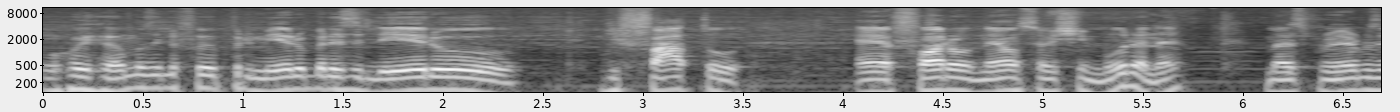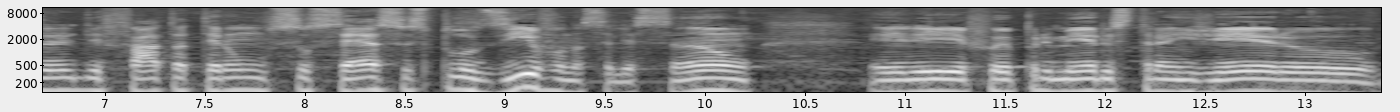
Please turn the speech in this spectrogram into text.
o Rui Ramos ele foi o primeiro brasileiro, de fato, é, fora o Nelson Ishimura, né? Mas o primeiro brasileiro de fato a ter um sucesso explosivo na seleção. Ele foi o primeiro estrangeiro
